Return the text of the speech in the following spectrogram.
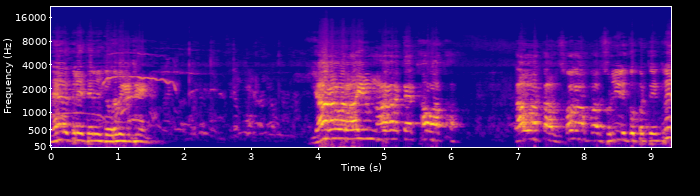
நேரத்திலே தெரிவித்து வருகின்றேன் யாராவராயினும் நாகாக்கா காவாக்கா காவாக்கால் சோகாப்பால் சொல்லி வைக்கப்பட்டு என்று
